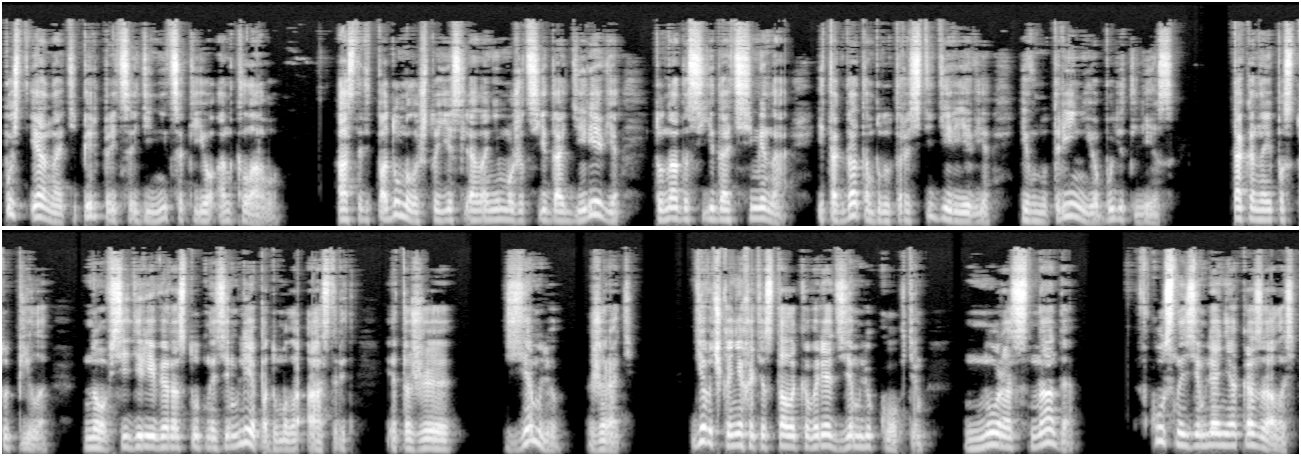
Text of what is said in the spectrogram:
Пусть и она теперь присоединится к ее анклаву. Астрид подумала, что если она не может съедать деревья, то надо съедать семена, и тогда там будут расти деревья, и внутри нее будет лес. Так она и поступила. Но все деревья растут на земле, подумала Астрид. Это же землю жрать. Девочка нехотя стала ковырять землю когтем. Ну, раз надо. Вкусной земля не оказалась,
